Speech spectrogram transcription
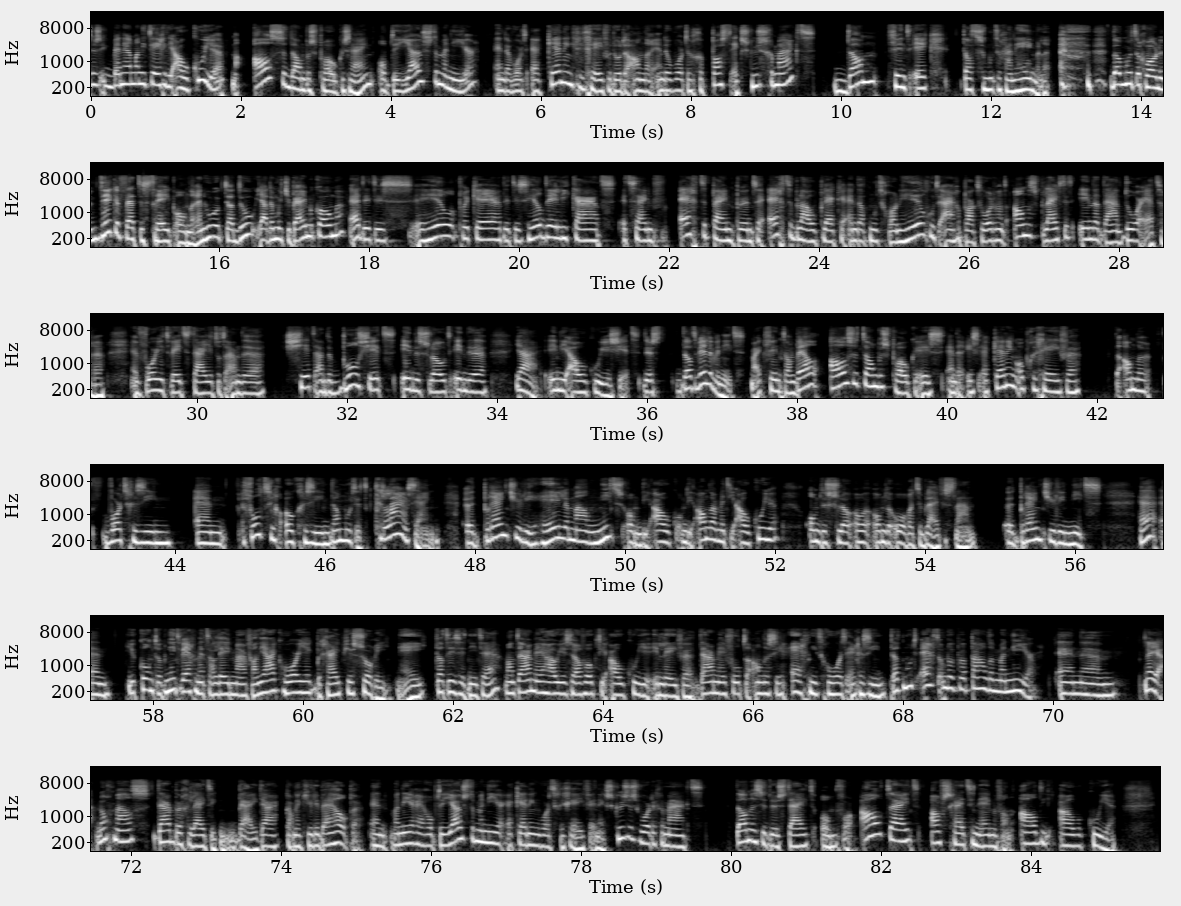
dus ik ben helemaal niet tegen die oude koeien. Maar als ze dan besproken zijn op de juiste manier en er wordt erkenning gegeven door de ander en er wordt een gepast excuus gemaakt, dan vind ik dat ze moeten gaan hemelen. dan moet er gewoon een dikke vette streep onder. En hoe ik dat doe, ja, dan moet je bij me komen. Dit is heel precair, dit is heel delicaat. Het zijn echte pijnpunten, echte blauwe plekken. En dat moet gewoon heel goed aangepakt worden, want anders blijft het inderdaad dooretteren. En voor je het weet sta je tot aan de shit, aan de bullshit in de sloot, in, de, ja, in die oude koeien shit. Dus dat willen we niet. Maar ik vind dan wel, als het dan besproken is en er is erkenning opgegeven, de ander wordt gezien en voelt zich ook gezien, dan moet het klaar zijn. Het brengt jullie helemaal niets om die, oude, om die ander met die oude koeien om de, om de oren te blijven slaan. Het brengt jullie niets. Hè? En je komt ook niet weg met alleen maar van ja, ik hoor je, ik begrijp je, sorry. Nee, dat is het niet, hè? Want daarmee hou je zelf ook die oude koeien in leven. Daarmee voelt de ander zich echt niet gehoord en gezien. Dat moet echt op een bepaalde manier. En um, nou ja, nogmaals, daar begeleid ik bij. Daar kan ik jullie bij helpen. En wanneer er op de juiste manier erkenning wordt gegeven en excuses worden gemaakt, dan is het dus tijd om voor altijd afscheid te nemen van al die oude koeien.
